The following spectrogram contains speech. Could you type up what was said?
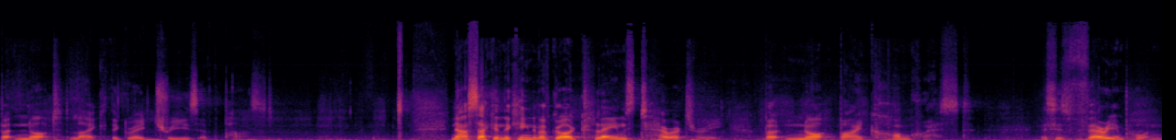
but not like the great trees of the past. Now, second, the kingdom of God claims territory, but not by conquest. This is very important.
